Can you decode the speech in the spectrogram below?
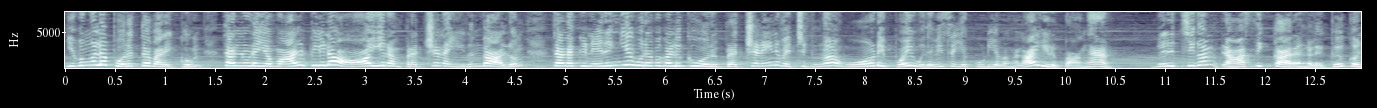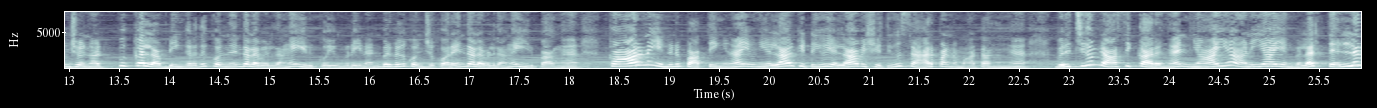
இவங்களை பொறுத்த வரைக்கும் தன்னுடைய வாழ்க்கையில ஆயிரம் பிரச்சனை இருந்தாலும் தனக்கு நெருங்கிய உறவுகளுக்கு ஒரு பிரச்சனைன்னு வச்சுக்கோங்க ஓடி போய் உதவி செய்யக்கூடியவங்களா இருப்பாங்க. விருச்சிகம் ராசிக்காரங்களுக்கு கொஞ்சம் நட்புகள் அப்படிங்கிறது குறைந்த அளவில் தாங்க இருக்கும். இவங்களுடைய நண்பர்கள் கொஞ்சம் குறைந்த அளவில் தாங்க இருப்பாங்க. காரணம் என்னென்னு பார்த்தீங்கன்னா இவங்க எல்லார்கிட்டையும் எல்லா விஷயத்தையும் ஷேர் பண்ண மாட்டாங்கங்க. விருச்சிகம் ராசிக்காரங்க நியாய அநியாயங்களை தெல்ல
